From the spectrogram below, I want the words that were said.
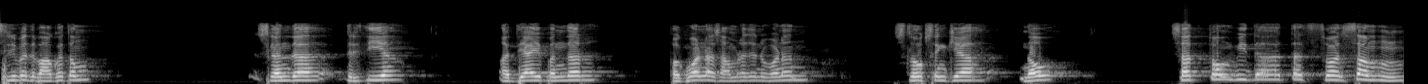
શ્રીમદ ભાગવતમ, સ્કંદ તૃતીય, અધ્યાય પંદર, ભગવાનના સામ્રાજ્યનું વર્ણન, શ્લોક સંખ્યા નવ. સત્વમ વિદતસ્વસમ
